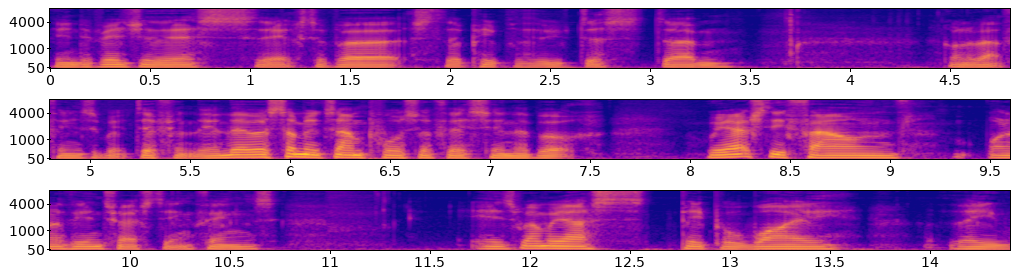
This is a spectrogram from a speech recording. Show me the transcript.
the individualists, the extroverts, the people who've just um, gone about things a bit differently. And there are some examples of this in the book. We actually found one of the interesting things is when we asked people why they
